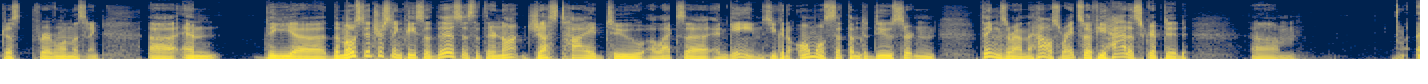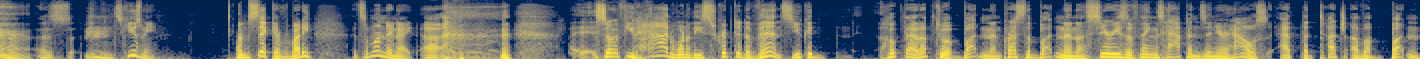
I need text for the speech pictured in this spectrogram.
just for everyone listening. Uh, and the uh, the most interesting piece of this is that they're not just tied to Alexa and games. You could almost set them to do certain things around the house, right? So if you had a scripted um, excuse me. I'm sick, everybody. It's a Monday night. Uh, so if you had one of these scripted events, you could hook that up to a button and press the button and a series of things happens in your house at the touch of a button.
